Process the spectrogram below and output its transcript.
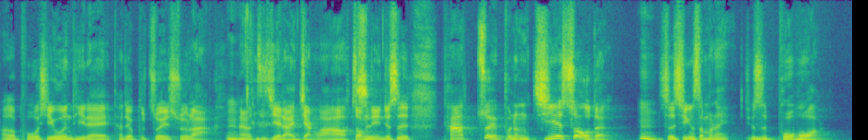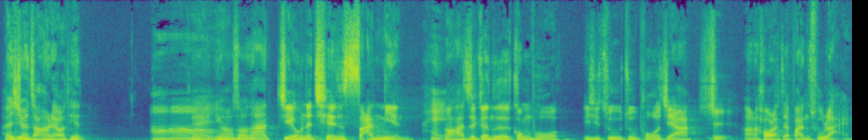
他说婆媳问题呢，他就不赘述啦，然后直接来讲了哈。重点就是他最不能接受的嗯事情是什么呢？就是婆婆啊，很喜欢找他聊天。哦，对，因为说他结婚的前三年，然后还是跟这个公婆一起住住婆家，是。啊，后来才搬出来，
